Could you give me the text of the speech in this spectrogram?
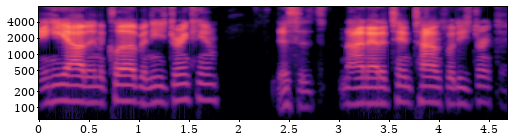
and he out in the club and he's drinking? This is nine out of ten times what he's drinking.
